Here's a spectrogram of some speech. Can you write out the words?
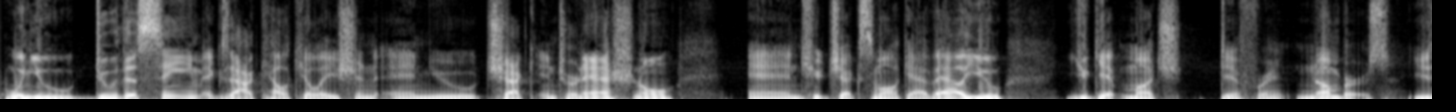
when you do the same exact calculation and you check international and you check small cap value, you get much different numbers. You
